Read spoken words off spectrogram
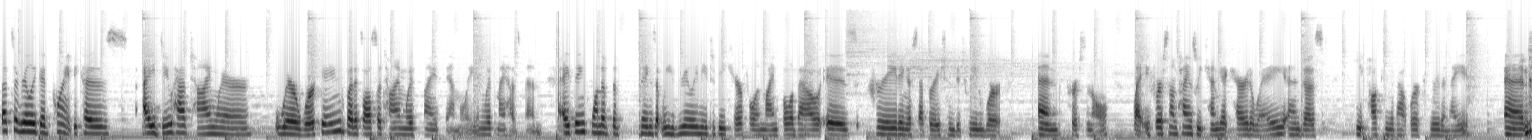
That's a really good point because I do have time where we're working, but it's also time with my family and with my husband. I think one of the things that we really need to be careful and mindful about is creating a separation between work and personal life, where sometimes we can get carried away and just keep talking about work through the night. And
